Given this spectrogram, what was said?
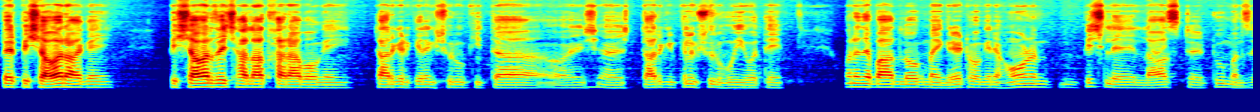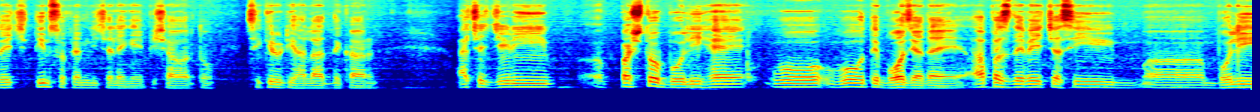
ਫਿਰ ਪਿਸ਼ਾਵਰ ਆ ਗਏ ਪਿਸ਼ਾਵਰ ਦੇ ਵਿੱਚ ਹਾਲਾਤ ਖਰਾਬ ਹੋ ਗਏ ਟਾਰਗੇਟ ਕਿਲਿੰਗ ਸ਼ੁਰੂ ਕੀਤਾ ਟਾਰਗੇਟ ਕਿਲਿੰਗ ਸ਼ੁਰੂ ਹੋਈ ਉੱਥੇ ਉਹਨਾਂ ਦੇ ਬਾਅਦ ਲੋਕ ਮਾਈਗ੍ਰੇਟ ਹੋ ਗਏ ਨੇ ਹੁਣ ਪਿਛਲੇ ਲਾਸਟ 2 ਮੰਥਸ ਵਿੱਚ 300 ਫੈਮਿਲੀ ਚਲੇ ਗਏ ਪਿਸ਼ਾਵਰ ਤੋਂ ਸਿਕਿਉਰਿਟੀ ਹਾਲਾਤ ਦੇ ਕਾਰਨ ਅੱਛਾ ਜਿਹੜੀ ਪਸ਼ਤੋ ਬੋਲੀ ਹੈ ਉਹ ਉਹ ਤੇ ਬਹੁਤ ਜ਼ਿਆਦਾ ਹੈ ਆਪਸ ਦੇ ਵਿੱਚ ਅਸੀਂ ਬੋਲੀ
